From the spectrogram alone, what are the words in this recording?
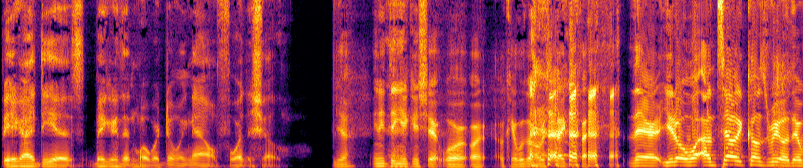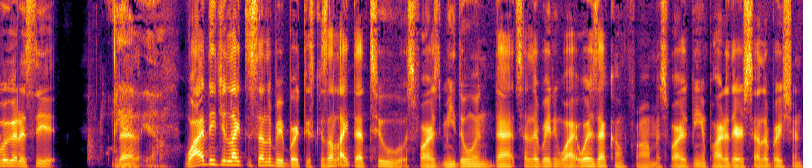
big ideas bigger than what we're doing now for the show. Yeah. Anything you can share, or or okay, we're gonna respect the fact there. You know what? Until it comes real, then we're gonna see it. yeah, yeah. Why did you like to celebrate birthdays? Because I like that too. As far as me doing that, celebrating. Why? Where does that come from? As far as being part of their celebration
